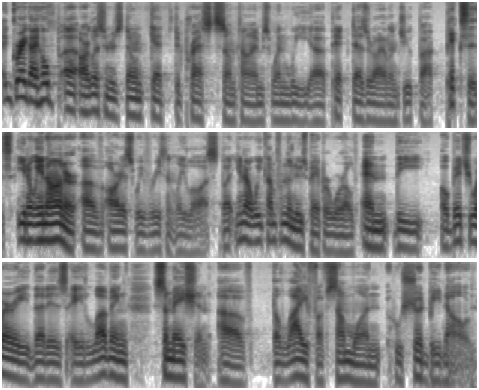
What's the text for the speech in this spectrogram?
Uh, Greg, I hope uh, our listeners don't get depressed sometimes when we uh, pick Desert Island Jukebox pixes, you know, in honor of artists we've recently lost. But, you know, we come from the newspaper world, and the obituary that is a loving summation of the life of someone who should be known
